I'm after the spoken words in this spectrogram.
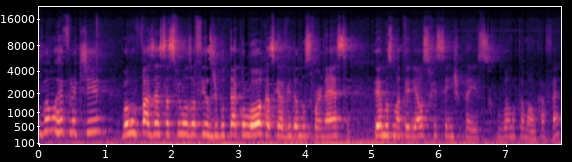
Vamos refletir, vamos fazer essas filosofias de boteco loucas que a vida nos fornece. Temos material suficiente para isso. Vamos tomar um café?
